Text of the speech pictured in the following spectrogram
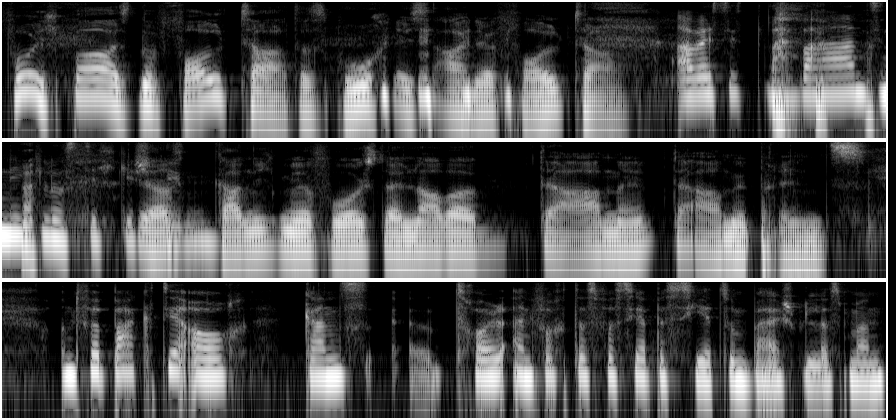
furchtbar, ist eine Folter. Das Buch ist eine Folter. aber es ist wahnsinnig lustig geschrieben. Das kann ich mir vorstellen, aber der arme, der arme Prinz. Und verpackt ja auch ganz äh, toll einfach das, was ja passiert. Zum Beispiel, dass man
